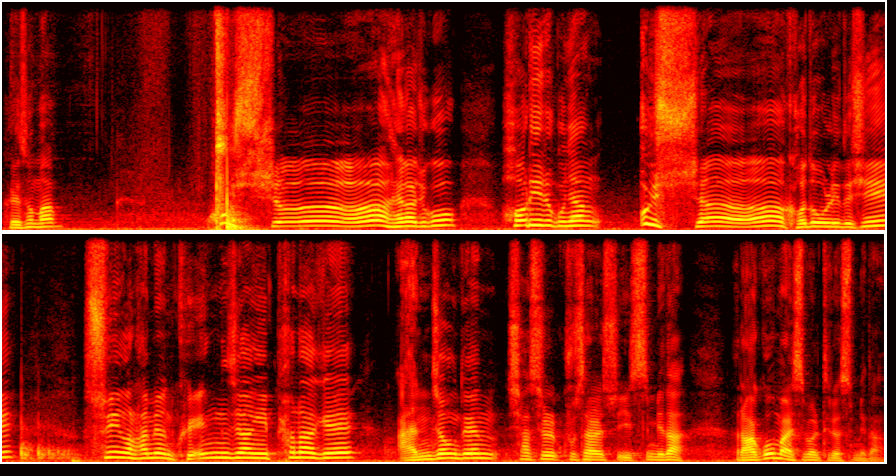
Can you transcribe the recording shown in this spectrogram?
그래서 막 으쌰 해가지고 허리를 그냥 으쌰 걷어 올리듯이 스윙을 하면 굉장히 편하게 안정된 샷을 구사할 수 있습니다. 라고 말씀을 드렸습니다.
